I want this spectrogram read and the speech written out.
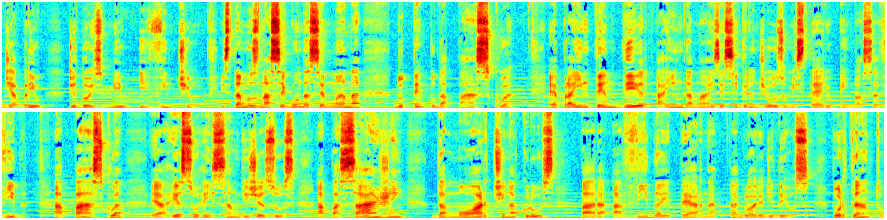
de abril de 2021. Estamos na segunda semana do tempo da Páscoa. É para entender ainda mais esse grandioso mistério em nossa vida. A Páscoa é a ressurreição de Jesus, a passagem da morte na cruz para a vida eterna, a glória de Deus. Portanto,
